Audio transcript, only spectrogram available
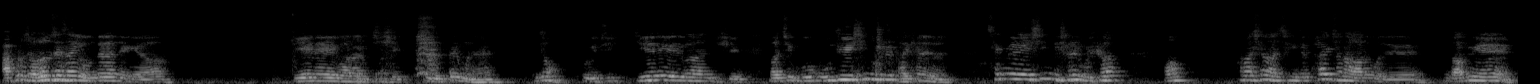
앞으로 저런 세상이 온다는 얘기야. DNA에 관한 지식 때문에. 그죠? 여기 DNA에 관한 지식. 마치 그 우주의 신비를 밝혀내는 생명의 신비를 우리가 어? 하나씩 하나씩 이제 파헤쳐 나가는 거지. 나중에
